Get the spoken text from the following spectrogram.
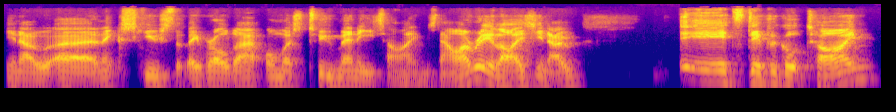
you know, uh, an excuse that they've rolled out almost too many times now. I realize, you know, it's difficult time.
